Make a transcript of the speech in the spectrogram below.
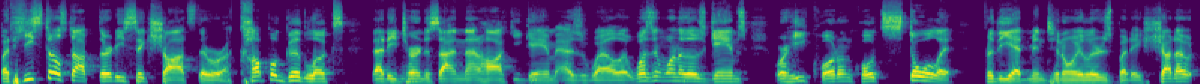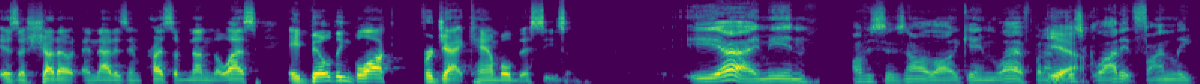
But he still stopped 36 shots. There were a couple good looks that he mm-hmm. turned aside in that hockey game as well. It wasn't one of those games where he quote unquote stole it for the Edmonton Oilers, but a shutout is a shutout, and that is impressive nonetheless. A building block for Jack Campbell this season. Yeah, I mean, obviously there's not a lot of game left, but I'm Yeah. just glad it finally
